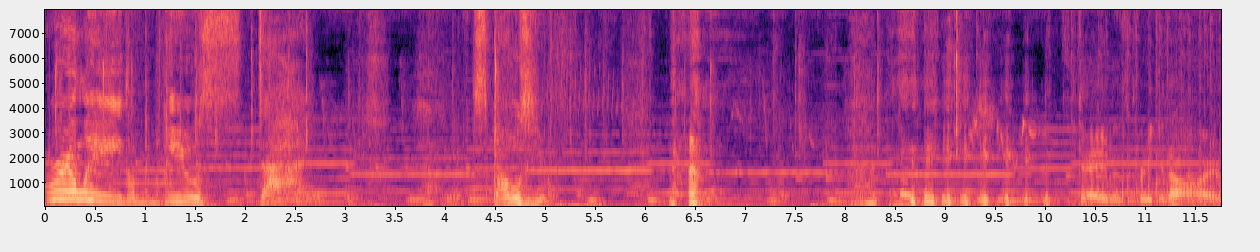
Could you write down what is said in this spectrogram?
Really? The abuse die. Expose you. This game is freaking hard.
